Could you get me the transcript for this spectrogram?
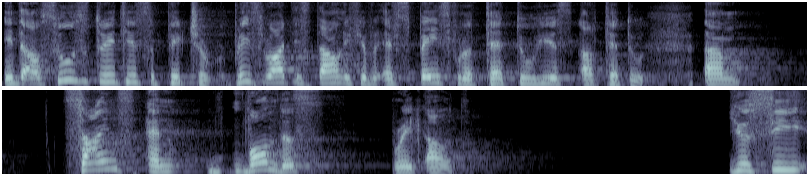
In the Azusa Street, here's a picture. Please write this down if you have space for a tattoo. Here's our tattoo. Um, signs and wonders break out. You see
